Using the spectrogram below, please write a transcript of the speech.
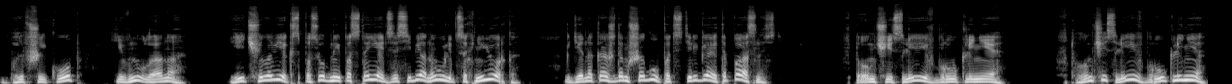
Бывший коп, кивнула она, и человек, способный постоять за себя на улицах Нью-Йорка, где на каждом шагу подстерегает опасность. В том числе и в Бруклине. В том числе и в Бруклине.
